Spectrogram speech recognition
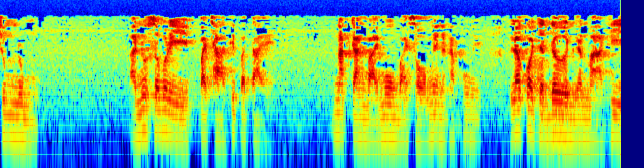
ชุมนุม อนุสาวรีย์ประชาธิปไตย นัดกันบ่ายโมงบ่ายสองเนี่ยนะครับพวกนี้แล้วก็จะเดินกันมาที่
